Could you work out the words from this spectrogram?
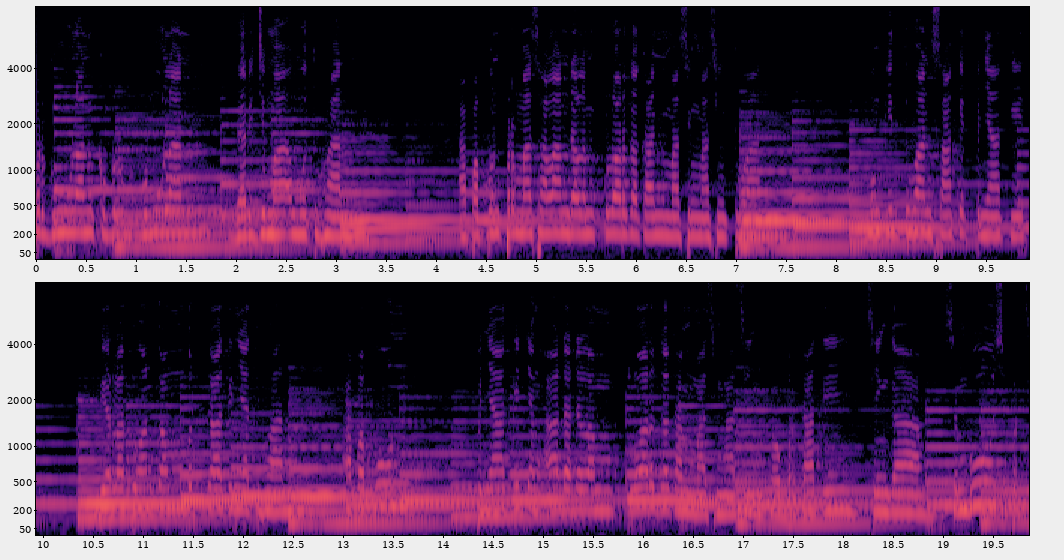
pergumulan pergumulan dari jemaatmu Tuhan. Apa pun permasalahan dalam keluarga kami masing-masing Tuhan. Mungkin Tuhan sakit penyakit. Biarlah Tuhan kamu memberkatinya Tuhan. Apa pun penyakit yang ada dalam keluarga kami masing-masing kau berkati sehingga sembuh seperti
